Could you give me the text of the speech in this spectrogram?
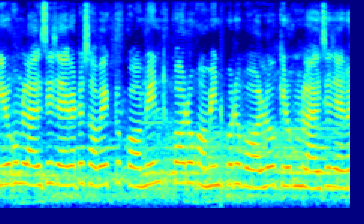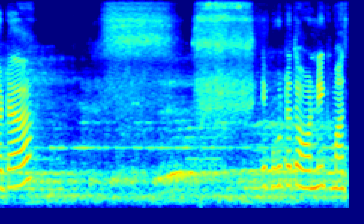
কীরকম লাগছে জায়গাটা? সবাই একটু কমেন্ট করো কমেন্ট করে বলো কীরকম লাগছে জায়গাটা? এই পুকুরটাতে অনেক মাছ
